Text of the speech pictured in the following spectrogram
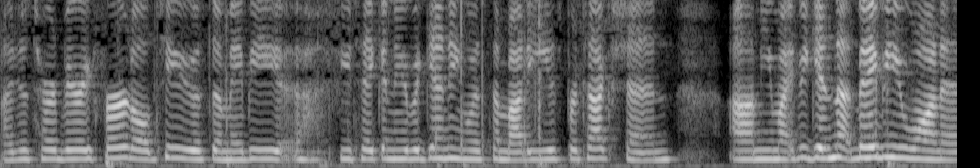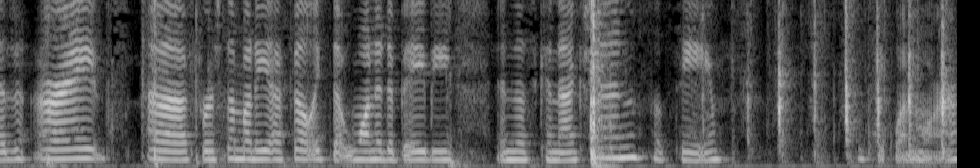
I just heard very fertile too, so maybe if you take a new beginning with somebody, use protection. Um, you might be getting that baby you wanted, all right? Uh, for somebody I felt like that wanted a baby in this connection. Let's see. I'll take one more.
